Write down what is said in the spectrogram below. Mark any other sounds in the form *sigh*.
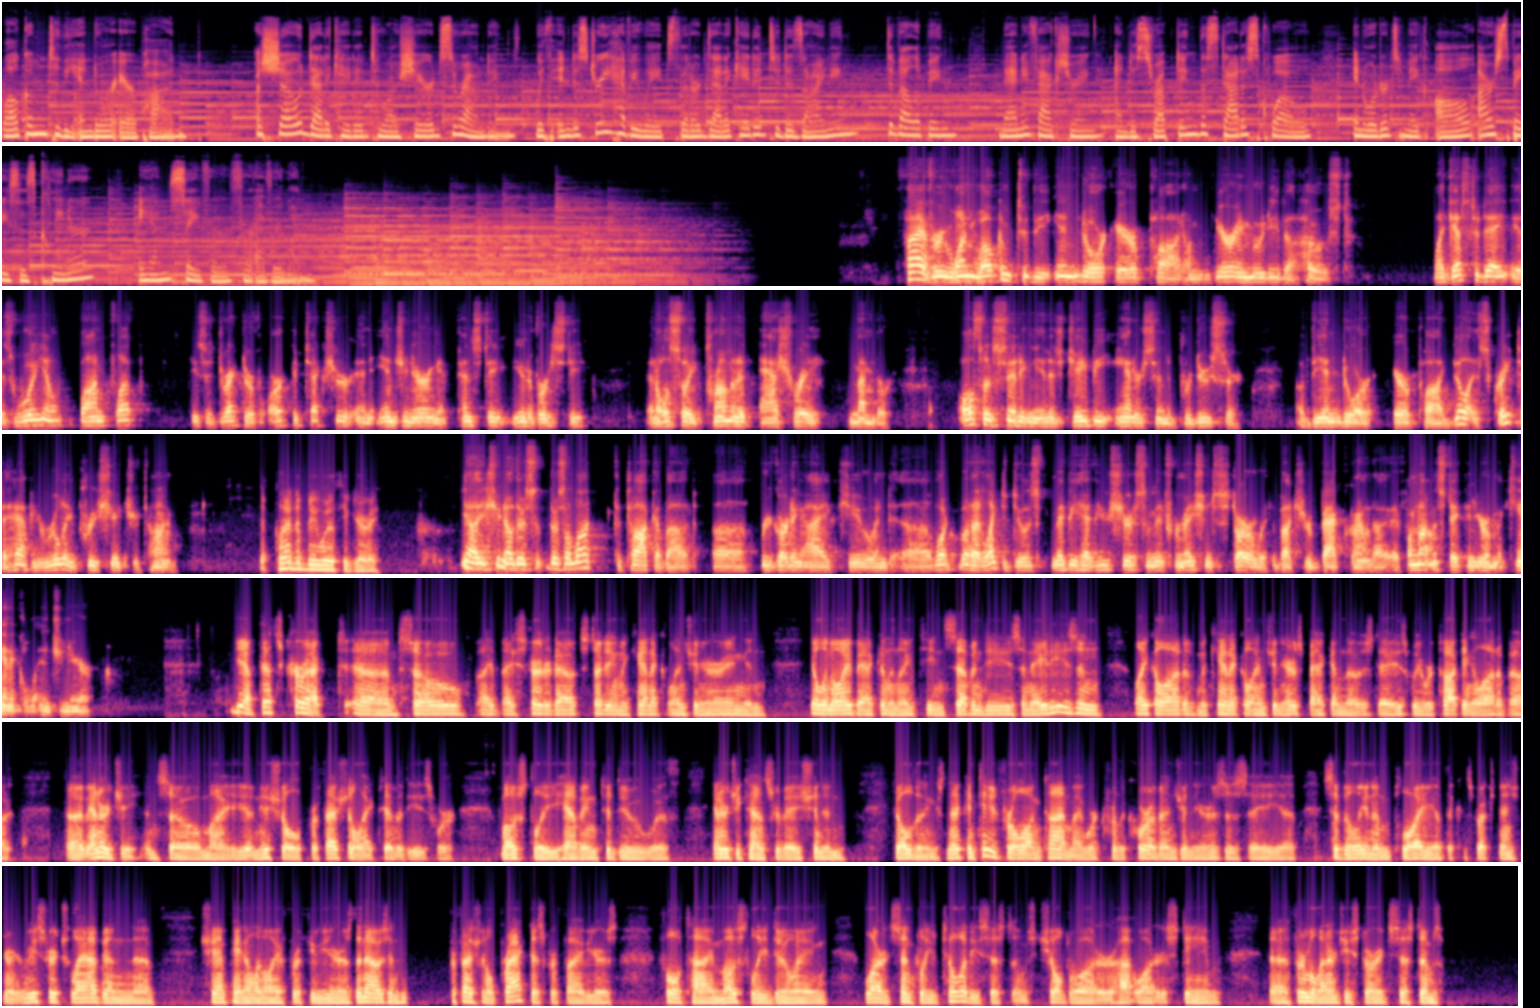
Welcome to the Indoor Air Pod, a show dedicated to our shared surroundings with industry heavyweights that are dedicated to designing, developing, manufacturing, and disrupting the status quo in order to make all our spaces cleaner and safer for everyone. Hi, everyone. Welcome to the Indoor Air Pod. I'm Gary Moody, the host. My guest today is William Bahnfleth. He's a director of architecture and engineering at Penn State University and also a prominent ASHRAE member. Also sitting in is JB Anderson, the producer of the Indoor Air Pod. Bill, it's great to have you. Really appreciate your time. Glad to be with you, Gary. Yeah, as you know, there's there's a lot to talk about uh, regarding IAQ, and uh, what what I'd like to do is maybe have you share some information to start with about your background. Uh, if I'm not mistaken, you're a mechanical engineer. Yeah, that's correct. Um, so I, I, started out studying mechanical engineering in Illinois back in the 1970s and 80s, and like a lot of mechanical engineers back in those days, we were talking a lot about uh, energy. And so my initial professional activities were mostly having to do with energy conservation in buildings. And that continued for a long time. I worked for the Corps of Engineers as a uh, civilian employee at the Construction Engineering Research Lab in uh, Champaign, Illinois for a few years. Then I was in professional practice for five years full time, mostly doing large central utility systems, chilled water, hot water, steam, uh, thermal energy storage systems,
